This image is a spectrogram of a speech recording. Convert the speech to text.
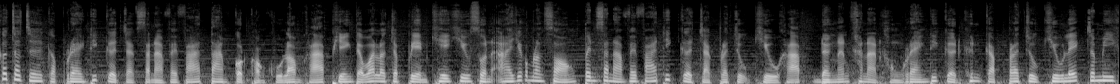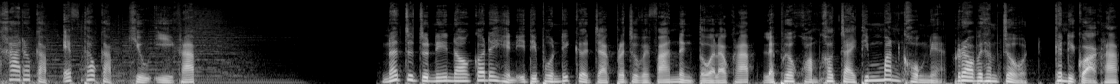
ก็จะเจอกับแรงที่เกิดจากสนามไฟฟ้าตามกฎของคูลอมครับ เพียงแต่ว่าเราจะเปลี่ยน KQ ส่วน R ยกกำลังสองเป็นสนามไฟฟ้าที่เกิดจากประจุ Q ครับ ดังนั้นขนาดของแรงที่เกิดขึ้นกับประจุ Q เล็กจะมีค่าเท่ากับ F เท่ากับ QE ครับ ณจุดจุดนี้น้องก็ได้เห็นอิทธิพลที่เกิดจากประจุไฟฟ้า 1 ตัวแล้วครับ และเพื่อความเข้าใจที่มั่นคงเนี่ย เราไปทำโจทย์กันดีกว่าครับ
